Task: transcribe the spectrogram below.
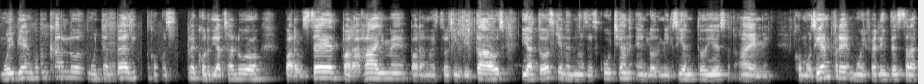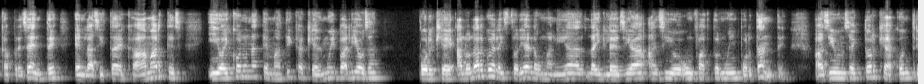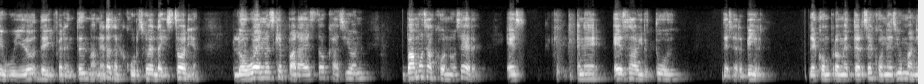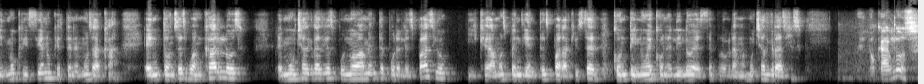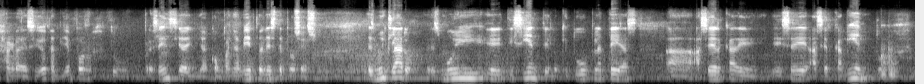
Muy bien, Juan Carlos, muchas gracias. Como siempre, cordial saludo para usted, para Jaime, para nuestros invitados y a todos quienes nos escuchan en los 1110 AM. Como siempre, muy feliz de estar acá presente en la cita de cada martes y hoy con una temática que es muy valiosa porque a lo largo de la historia de la humanidad la iglesia ha sido un factor muy importante, ha sido un sector que ha contribuido de diferentes maneras al curso de la historia. Lo bueno es que para esta ocasión vamos a conocer es que tiene esa virtud de servir, de comprometerse con ese humanismo cristiano que tenemos acá. Entonces, Juan Carlos, eh, muchas gracias nuevamente por el espacio y quedamos pendientes para que usted continúe con el hilo de este programa. Muchas gracias. Bueno, Carlos, agradecido también por tu presencia y acompañamiento en este proceso. Es muy claro, es muy eh, diciente lo que tú planteas ah, acerca de ese acercamiento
